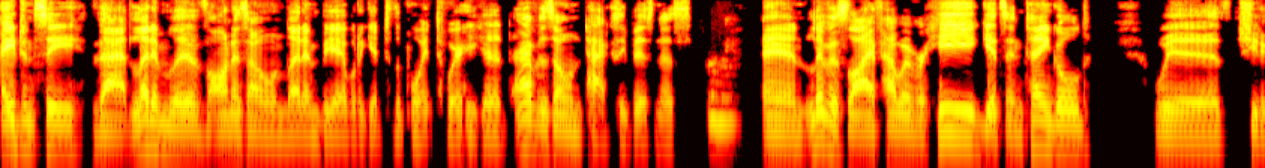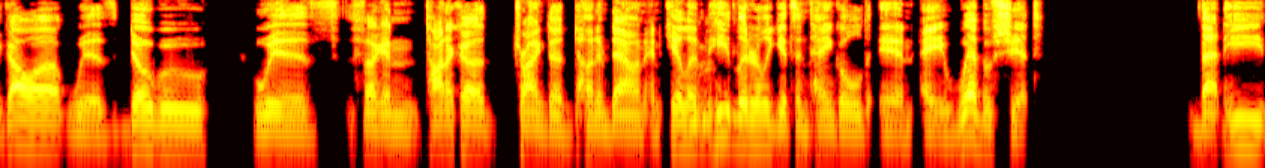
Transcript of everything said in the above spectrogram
agency that let him live on his own, let him be able to get to the point to where he could have his own taxi business Mhm. and live his life. However, he gets entangled with Shitagawa, with Dobu, with fucking Tanaka trying to hunt him down and kill him. Mhm. He literally gets entangled in a web of shit that he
